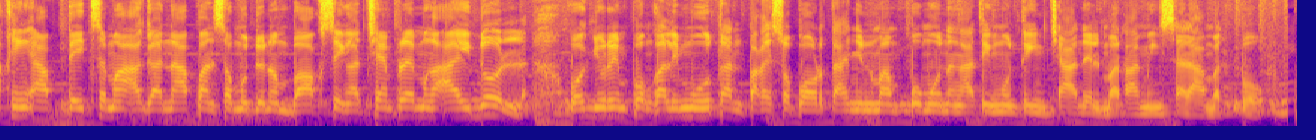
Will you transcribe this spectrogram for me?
aking update sa mga aganapan sa mundo ng boxing at syempre mga idol, huwag nyo rin pong kalimutan pakisuportahan nyo naman po muna ang ating munting channel. Maraming salamat po.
